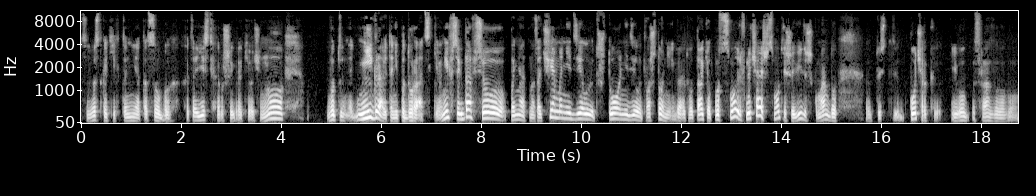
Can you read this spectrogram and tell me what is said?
звезд каких-то нет особых, хотя есть хорошие игроки очень, но вот не играют они по-дурацки. У них всегда все понятно, зачем они делают, что они делают, во что они играют. Вот так вот просто смотришь, включаешь, смотришь и видишь команду, то есть почерк его сразу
